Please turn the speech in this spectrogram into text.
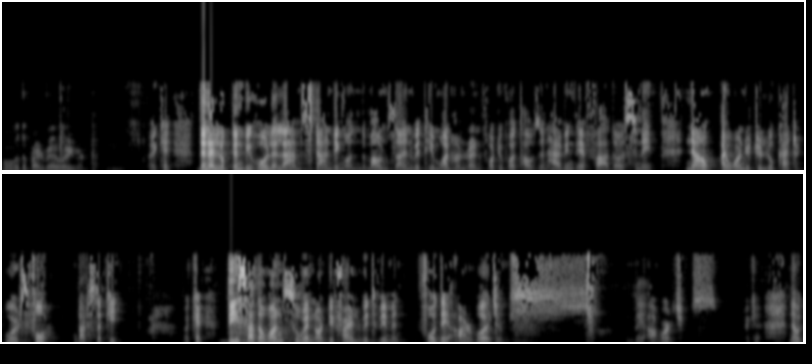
go with the bride wherever he went. Okay. Then I looked and behold a lamb standing on the Mount Zion with him 144,000 having their father's name. Now I want you to look at verse 4. That is the key. Okay. These are the ones who were not defiled with women for they are virgins. They are virgins. Okay. Now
